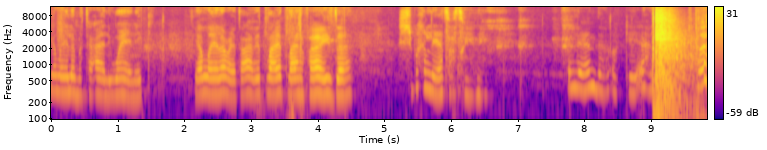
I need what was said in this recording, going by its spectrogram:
يلا يا لما تعالي وينك؟ يلا يا لما تعالي اطلع اطلع أنا فايزة. إيش بخليها تعطيني؟ اللي عنده. okay أهلا.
